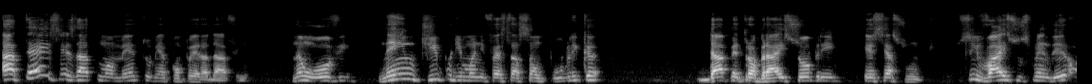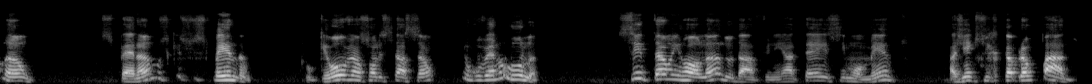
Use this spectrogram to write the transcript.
Até esse exato momento, minha companheira Daphne, não houve nenhum tipo de manifestação pública da Petrobras sobre esse assunto. Se vai suspender ou não. Esperamos que suspendam, porque houve uma solicitação do governo Lula. Se estão enrolando, Daphne, até esse momento, a gente fica preocupado,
